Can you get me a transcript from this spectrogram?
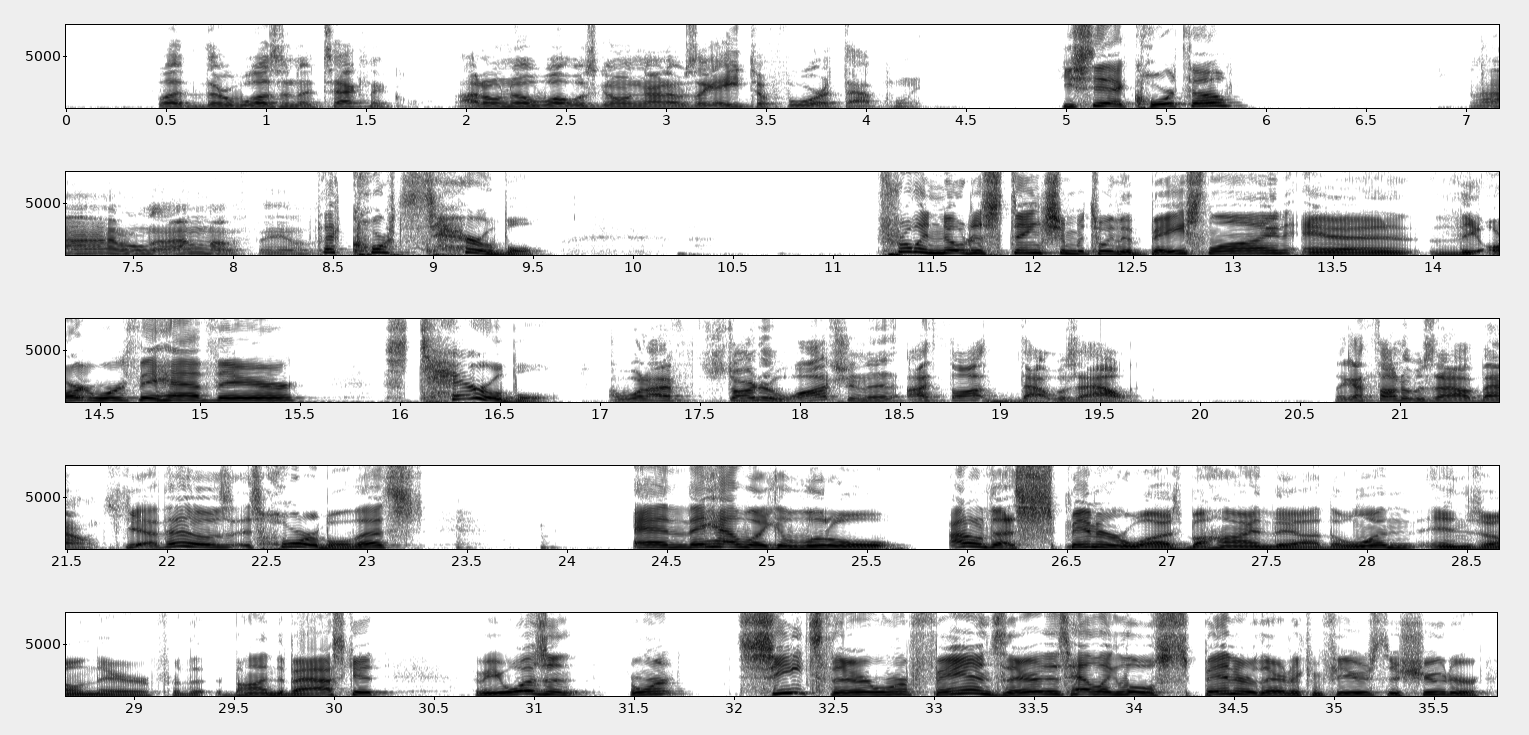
but there wasn't a technical. I don't know what was going on. It was like eight to four at that point. You see that court though? I don't know. I'm not a fan of it. That court's terrible. There's really no distinction between the baseline and the artwork they have there. It's terrible. When I started watching it, I thought that was out. Like I thought it was out of bounds. Yeah, that was it's horrible. That's and they had like a little I don't know what that spinner was behind the uh, the one end zone there for the behind the basket. I mean, it wasn't there weren't seats there, there weren't fans there. This had like a little spinner there to confuse the shooter.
